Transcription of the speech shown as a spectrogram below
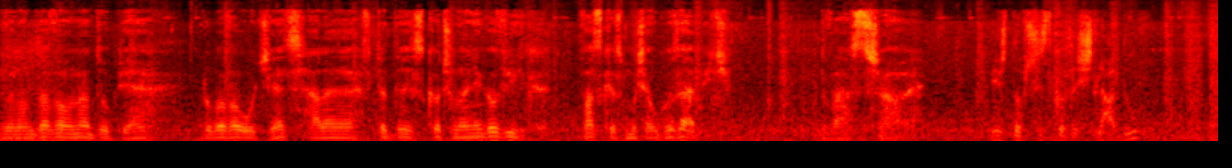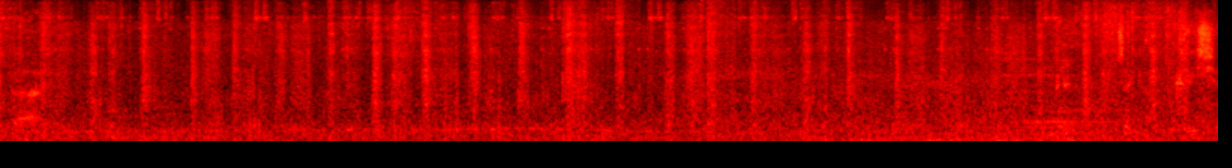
Wylądował na dupie, próbował uciec, ale wtedy skoczył na niego wilk. Vasquez musiał go zabić. Dwa strzały. Wiesz to wszystko ze śladów? Tak. Czekaj, kryj się.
